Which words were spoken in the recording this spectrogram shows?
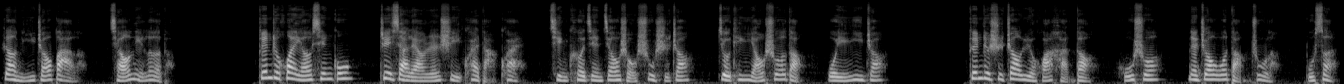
让你一招罢了，瞧你乐的。”跟着换姚先攻，这下两人是以快打快，顷刻间交手数十招。就听姚说道：“我赢一招。”跟着是赵月华喊道：“胡说，那招我挡住了，不算。”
